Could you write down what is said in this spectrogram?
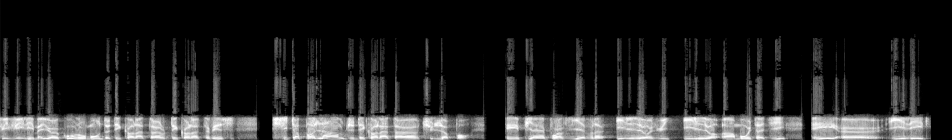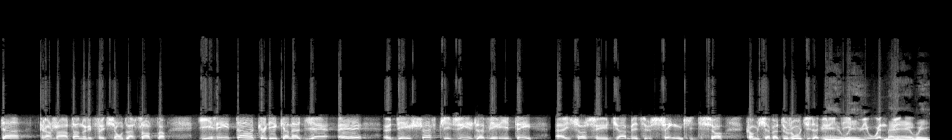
suivi les meilleurs cours au monde de décorateurs, décoratrices, si t'as pas l'âme du décorateur, tu l'as pas. Et Pierre Poivrièvre, il l'a, lui. Il l'a en mot à dit. Et euh, il est temps, quand j'entends une réflexion de la sorte, là, il est temps que les Canadiens aient euh, des chefs qui disent la vérité. Hey, ça, c'est Jamet Singh qui dit ça, comme s'il avait toujours dit la vérité, Mais oui. lui, au NPD. Mais oui.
